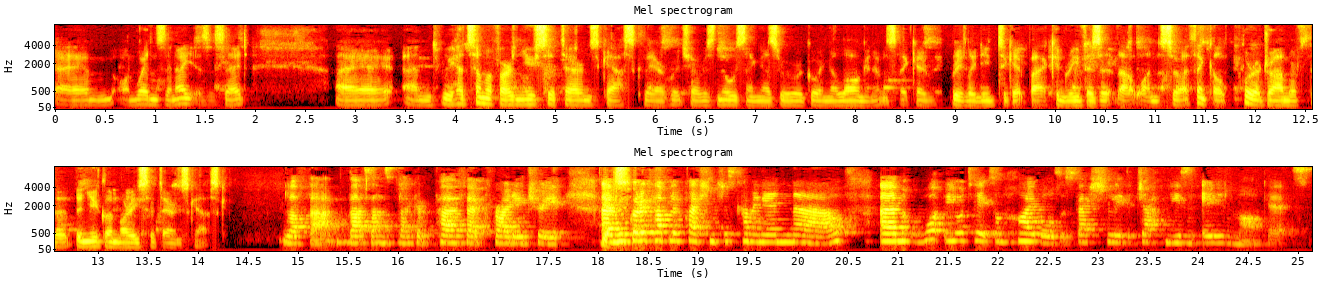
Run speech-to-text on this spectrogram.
um, on Wednesday night, as I said, uh, and we had some of our new Sauternes cask there, which I was nosing as we were going along, and it was like I really need to get back and revisit that one. So I think I'll pour a dram of the, the new Glen Moray Sauternes cask. Love that. That sounds like a perfect Friday treat. Um, yes. We've got a couple of questions just coming in now. Um, what are your takes on highballs, especially the Japanese and Asian markets?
